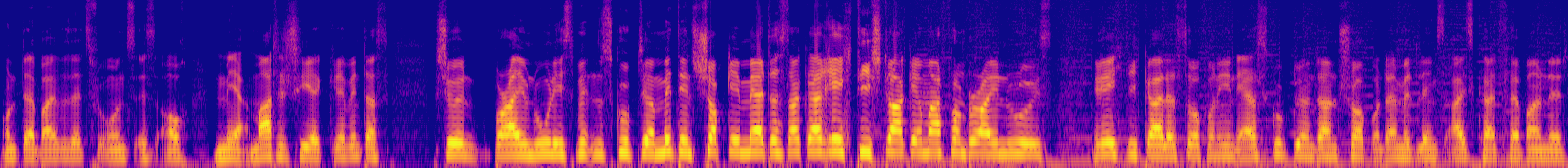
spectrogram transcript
und der Ballbesitz für uns ist auch mehr. Matic hier gewinnt das schön. Brian Rooney mit einem Scoop, der mit den Shop gegen Mertesacker richtig stark gemacht von Brian Ruiz. Richtig geiles Tor von ihm. Er scoopte und dann Shop und dann mit links eiskalt verwandelt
